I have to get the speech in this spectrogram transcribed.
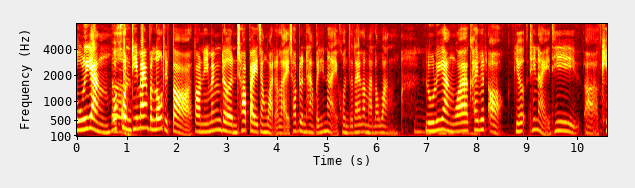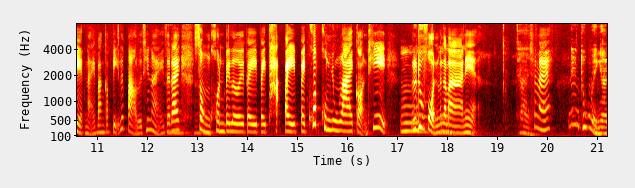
รู้หรือยังเออว่าคนที่แม่งเป็นโรคติดต่อ ตอนนี้แม่งเดินชอบไปจังหวัดอะไร ชอบเดินทางไปที่ไหน คนจะได้ระมัดระวัง รู้หรือยังว่าไข้เลือดออก เยอะที่ไหนที่เอ่อเขตไหนบางกะปิหรือเปล่าหรือที่ไหน จะได้ส่งคนไปเลยไปไปทะไปไปควบคุมยุงลายก่อนที่อืมฤดูฝนมันจะมาเนี่ยใช่ใช่ไหมนี่ทุกหน่วยงาน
